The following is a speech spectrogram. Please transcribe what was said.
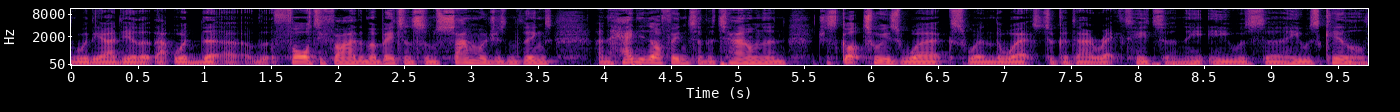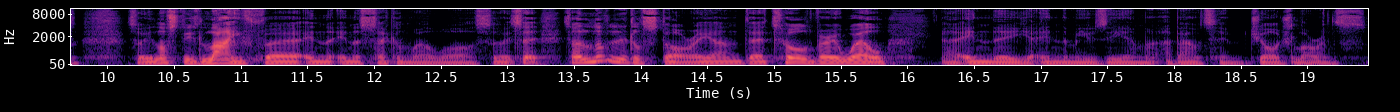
with the idea that that would uh, fortify them a bit and some sandwiches and things and headed off into the town and just got to his works when the works took a direct hit and he, he was uh, he was killed. So he lost his life uh, in the in the Second World War. So it's a it's a lovely little story and uh, told very well uh, in the in the museum about him, George Lawrence.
